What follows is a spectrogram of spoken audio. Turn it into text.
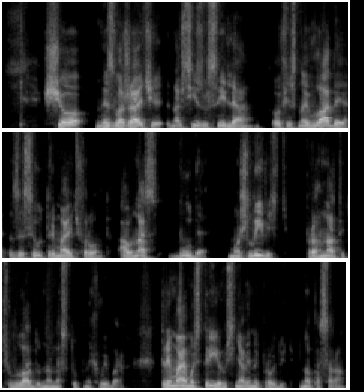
що незважаючи на всі зусилля офісної влади, ЗСУ тримають фронт, а у нас буде можливість прогнати цю владу на наступних виборах. Тримаємо стрій, русняві не пройдуть на пасаран.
